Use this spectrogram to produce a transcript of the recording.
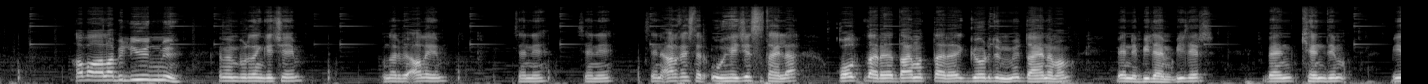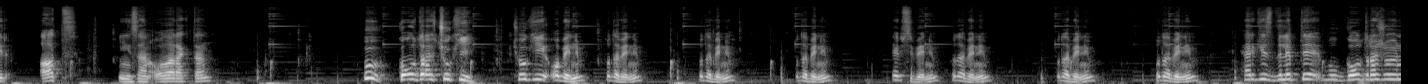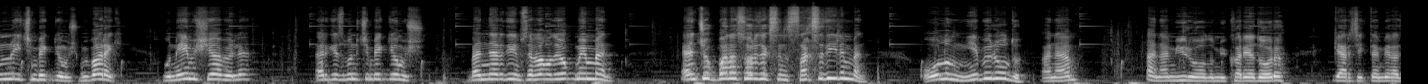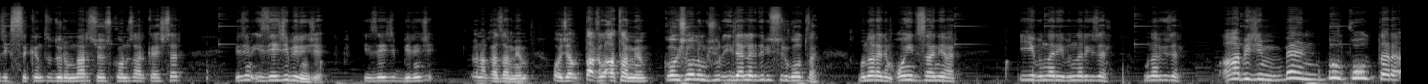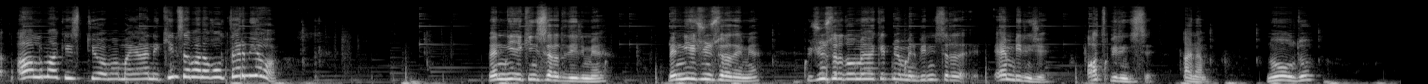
Hava alabiliyor mu? Hemen buradan geçeyim. Bunları bir alayım. Seni, seni, seni arkadaşlar UHC style'a goldları, diamondları gördüm mü dayanamam. Beni bilen bilir. Ben kendim bir at insan olaraktan Uh, Gold Rush çok iyi. Çok iyi. O benim. Bu da benim. Bu da benim. Bu da benim. Hepsi benim. Bu da benim. Bu da benim. Bu da benim. Herkes Dilep'te bu Gold Rush oyununu için bekliyormuş. Mübarek. Bu neymiş ya böyle? Herkes bunun için bekliyormuş. Ben neredeyim? Sıralamada yok muyum ben? En çok bana soracaksınız. Saksı değilim ben. Oğlum niye böyle oldu? Anam. Anam yürü oğlum yukarıya doğru. Gerçekten birazcık sıkıntı durumlar söz konusu arkadaşlar. Bizim izleyici birinci. İzleyici birinci. Ona kazanmıyorum. Hocam takla atamıyorum. Koş oğlum şu ilerlerde bir sürü gold var. Bunlar elim 17 saniye var. İyi bunlar iyi bunlar güzel. Bunlar güzel. Abicim ben bu goldları almak istiyorum ama yani kimse bana gold vermiyor. Ben niye ikinci sırada değilim ya? Ben niye üçüncü sıradayım ya? Üçüncü sırada olmayı hak etmiyorum ben. Birinci sırada en birinci. At birincisi. Anam. Ne oldu?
